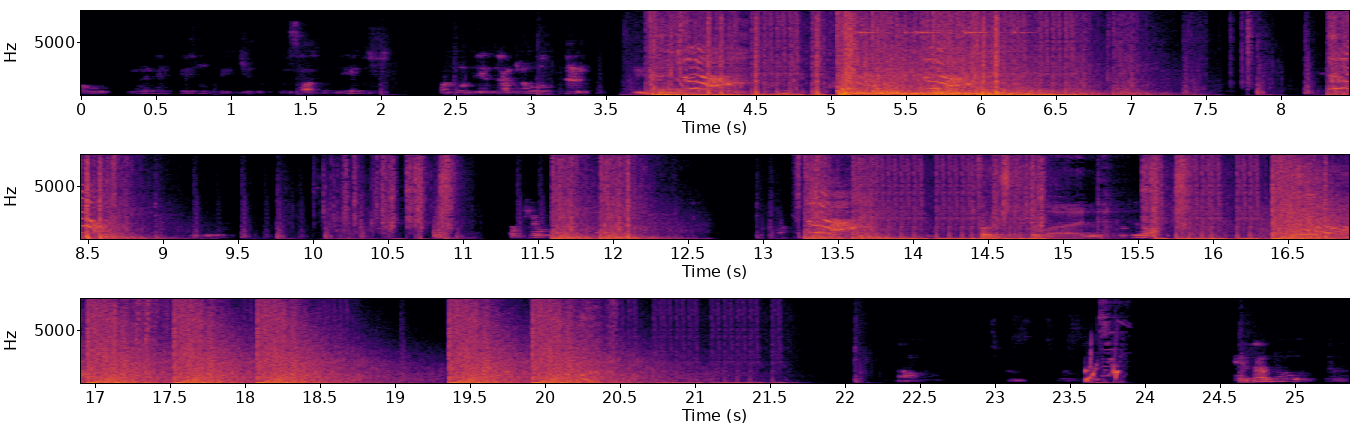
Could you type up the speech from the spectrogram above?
a Ucrânia fez um pedido para os Estados Unidos para poder entrar na OTAN. Só que eu- First blood. Não. Se você- se você entrar na OTAN,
